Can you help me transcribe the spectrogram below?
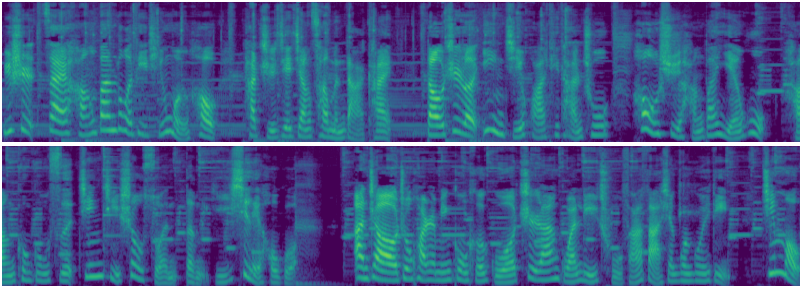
于是，在航班落地停稳后，他直接将舱门打开，导致了应急滑梯弹出，后续航班延误、航空公司经济受损等一系列后果。按照《中华人民共和国治安管理处罚法》相关规定。金某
